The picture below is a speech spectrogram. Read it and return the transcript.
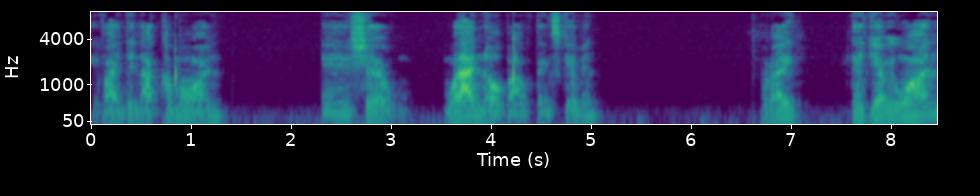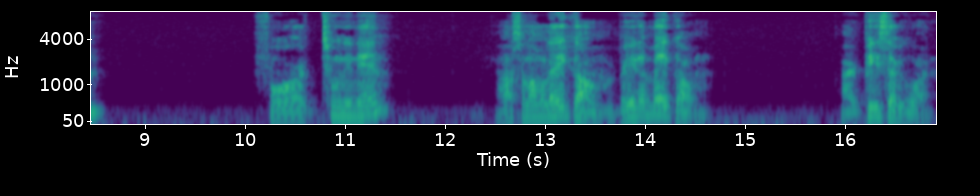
if I did not come on and share what I know about Thanksgiving. All right. Thank you, everyone, for tuning in. Assalamu alaikum. Beta Makum. All right. Peace, everyone.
